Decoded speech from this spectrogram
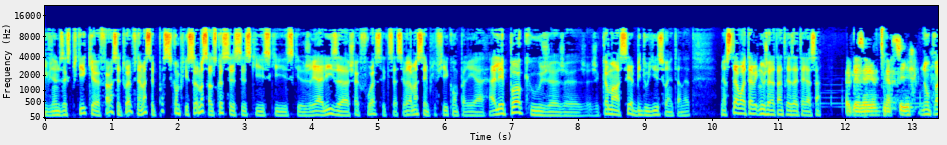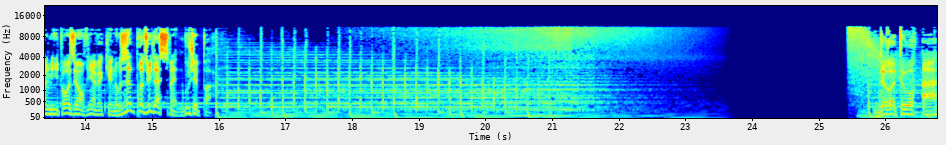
qui vient nous expliquer que faire un site web, finalement, c'est pas si compliqué que ça. Moi, en tout cas, c'est ce qui, ce, qui, ce que je réalise à chaque fois, c'est que ça s'est vraiment simplifié comparé à, à l'époque où j'ai je, je, commencé à bidouiller sur Internet. Merci d'avoir été avec nous, Jonathan, très intéressant. Un plaisir, merci. Nous, on prend une mini-pause et on revient avec nos essais produits de la semaine. Bougez pas. De retour à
